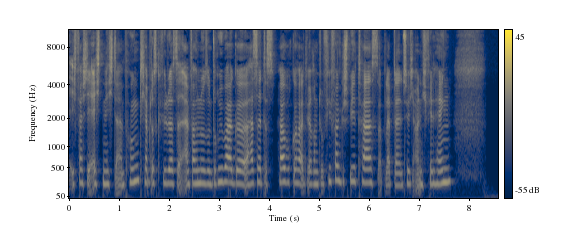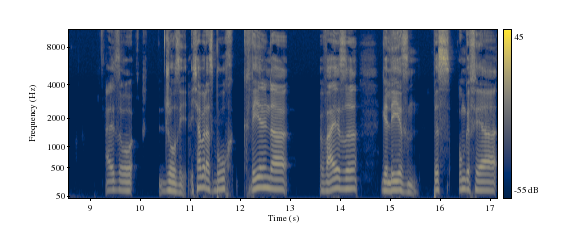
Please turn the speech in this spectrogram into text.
ich verstehe echt nicht deinen Punkt. Ich habe das Gefühl, du hast einfach nur so drüber, ge, hast halt das Hörbuch gehört, während du FIFA gespielt hast. Da bleibt da natürlich auch nicht viel hängen. Also, Josie, ich habe das Buch quälenderweise gelesen. Bis ungefähr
